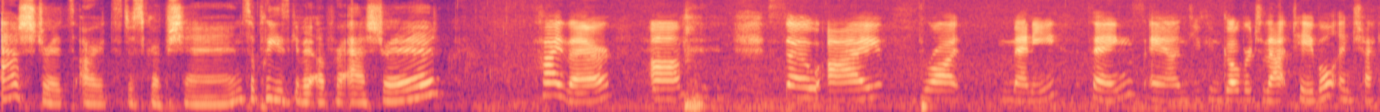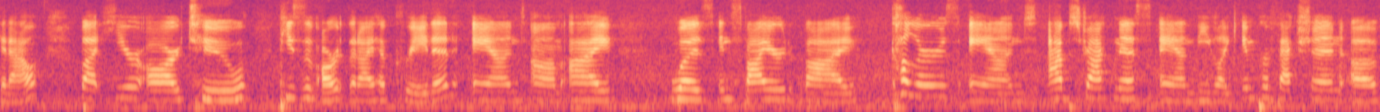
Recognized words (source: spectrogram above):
Astrid's arts description. So please give it up for Astrid. Hi there. Um, so I brought many things, and you can go over to that table and check it out. But here are two pieces of art that I have created, and um, I was inspired by colors and abstractness and the like imperfection of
